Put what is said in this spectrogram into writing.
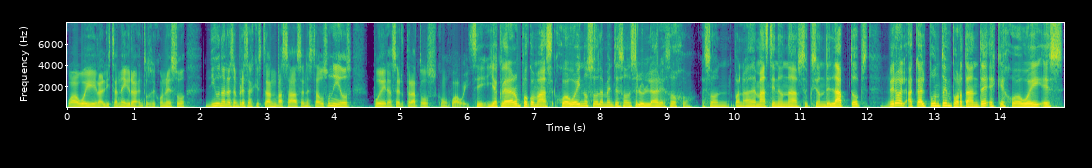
Huawei en la lista negra. Entonces con eso ni una de las empresas que están basadas en Estados Unidos pueden hacer tratos con Huawei. Sí, y aclarar un poco más, Huawei no solamente son celulares, ojo, son, bueno, además tiene una sección de laptops, pero acá el punto importante es que Huawei es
